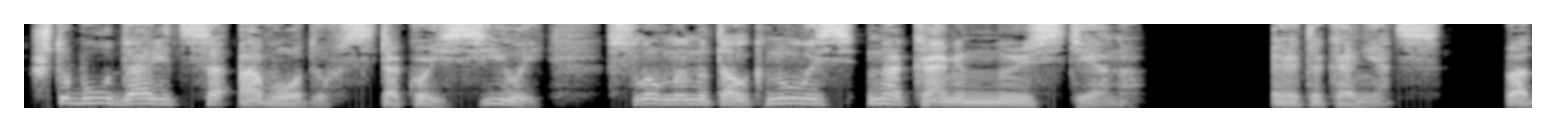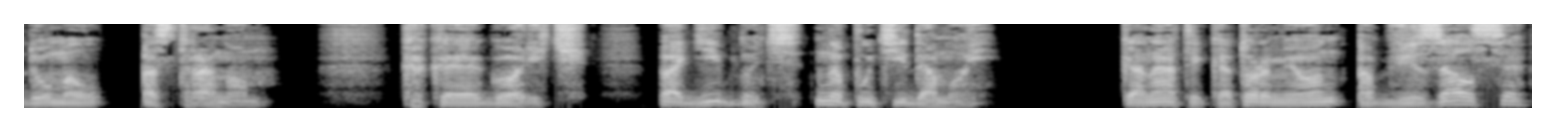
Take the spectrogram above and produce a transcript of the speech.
чтобы удариться о воду с такой силой, словно натолкнулось на каменную стену. «Это конец», — подумал астроном. «Какая горечь! Погибнуть на пути домой!» Канаты, которыми он обвязался,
